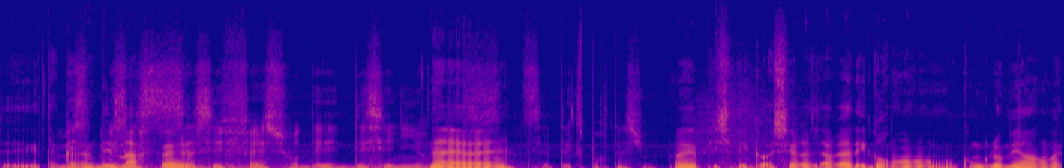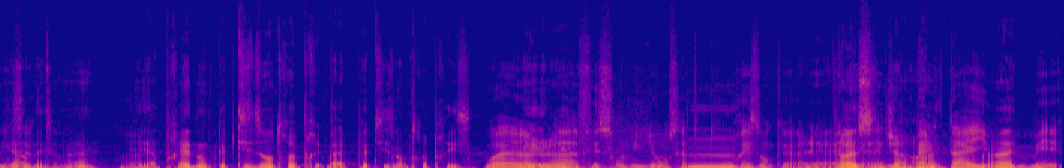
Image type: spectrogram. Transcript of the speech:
tu as quand même des marques. Ça, s'est fait sur des décennies, cette, exportation. Ouais, et puis c'est réservé à des grands conglomérats, on va dire. Et après, donc les petites entreprises. Bah, petites entreprises. Ouais, là, elle fait 100 millions cette hmm. entreprise. Donc elle, c'est une belle taille, mais,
